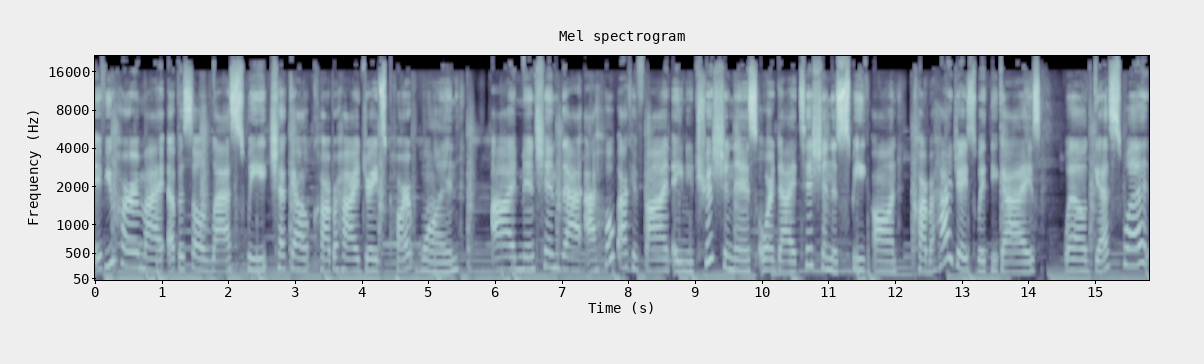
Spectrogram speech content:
if you heard my episode last week, check out Carbohydrates Part 1. I mentioned that I hope I can find a nutritionist or a dietitian to speak on carbohydrates with you guys. Well, guess what?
